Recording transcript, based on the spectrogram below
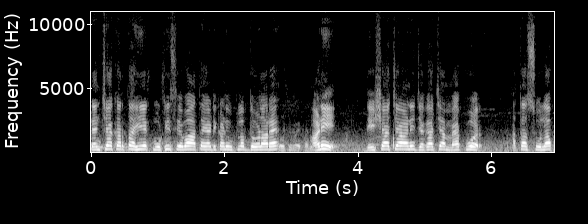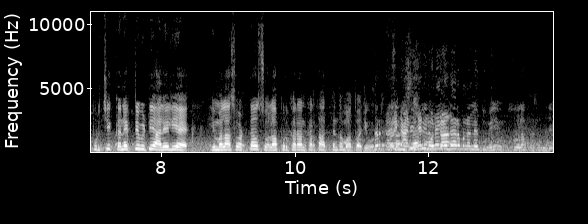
त्यांच्याकरता ही एक मोठी सेवा आता या ठिकाणी उपलब्ध होणार आहे. आणि देशाच्या आणि जगाच्या मॅपवर आता सोलापूरची कनेक्टिव्हिटी आलेली आहे. ही मला असं वाटतं सोलापूरकरांकरता अत्यंत महत्त्वाची गोष्ट आहे. म्हणाले तुम्ही? सोलापूर म्हणजे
